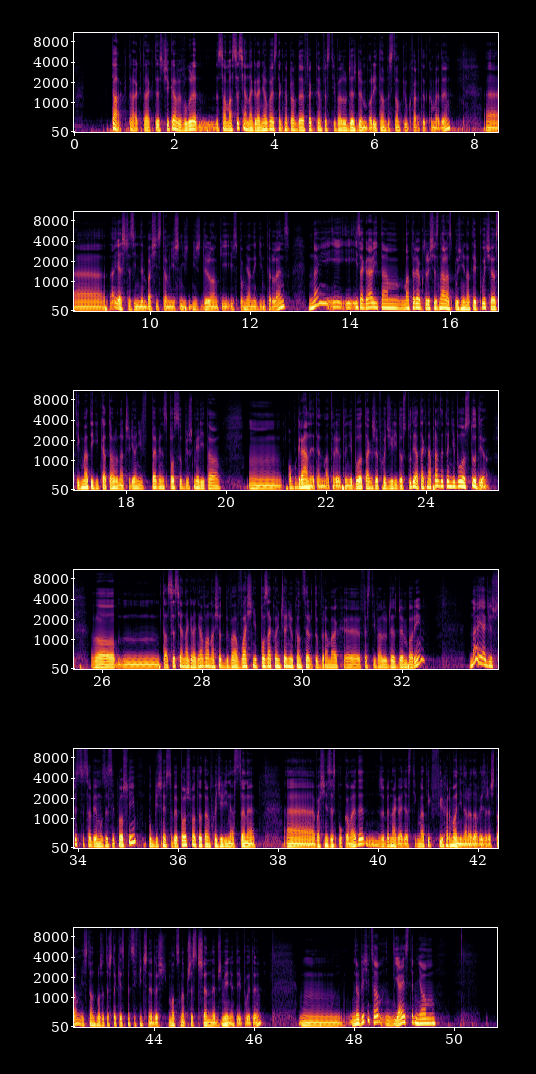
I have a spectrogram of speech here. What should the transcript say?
Tak, tak, tak. To jest ciekawe. W ogóle sama sesja nagraniowa jest tak naprawdę efektem festiwalu Jazz Jamboree. Tam wystąpił kwartet komedy. E, no jeszcze z innym basistą niż, niż, niż Dylong i, i wspomniany Ginter Lenz. No i, i, i, zagrali tam materiał, który się znalazł później na tej płycie, Astigmatic i Katorna, czyli oni w pewien sposób już mieli to obgrany ten materiał. To nie było tak, że wchodzili do studia, a tak naprawdę to nie było studio, bo mm, ta sesja nagraniowa ona się odbywała właśnie po zakończeniu koncertów w ramach e, festiwalu Jazz Jamboree. No i jak już wszyscy sobie muzycy poszli, publiczność sobie poszła, to tam wchodzili na scenę e, właśnie zespół komedy, żeby nagrać Astigmatic w Filharmonii Narodowej zresztą i stąd może też takie specyficzne, dość mocno przestrzenne brzmienie tej płyty. Mm, no wiecie co, ja jestem nią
